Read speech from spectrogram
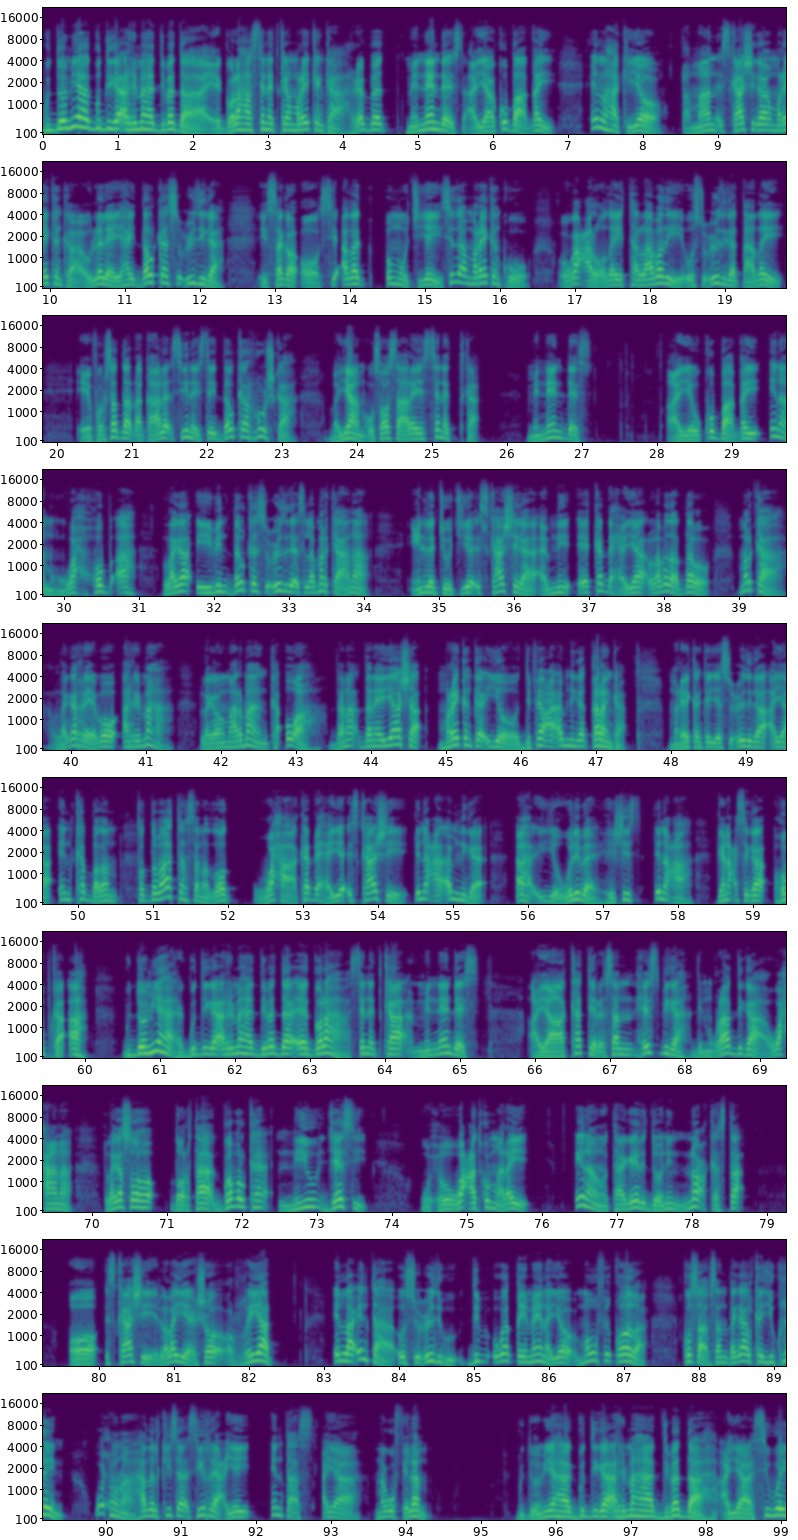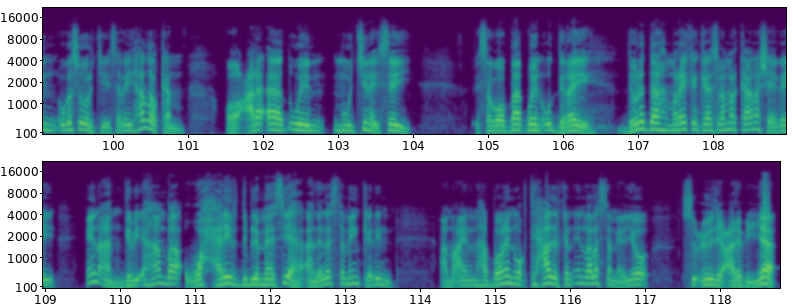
guddoomiyaha guddiga arrimaha dibadda ee golaha senatka maraykanka robert menendes ayaa ku baaqay in la hakiyo dhammaan iskaashiga maraykanka uu la leeyahay dalka sacuudiga isaga oo si adag u muujiyey sida maraykanku uga carooday tallaabadii uu sacuudiga qaaday ee fursadda dhaqaale siinaysay dalka ruushka bayaan uu soo saaray senatka menendes ayuu ku baaqay inaan wax hub ah laga iibin dalka sacuudiga islamarkaana in la joojiyo iskaashiga amni ee ka dhexeeya labada dal. Marka laga reebo arrimaha lagama maarmaanka u ah daneeyaasha maraykanka iyo difaaca amniga qaranka. Maraykanka iyo sacuudiga ayaa in ka badan toddobaatan sannadood waxaa ka dhexeeya iskaashi dhinaca amniga ah iyo weliba heshiis dhinaca ganacsiga hubka ah. Guddoomiyaha guddiga arrimaha dibadda ee golaha senatka menendes ayaa ka tirsan xisbiga dimuqraadiga waxaana laga soo doortaa gobolka new jersey. Wuxuu wacad ku maray inaanu taageeri doonin nooc kasta oo iskaashi lala yeesho riyaad ilaa inta uu sacuudigu dib uga qiimeynayo mawfiqooda ku saabsan dagaalka yukrain wuxuuna hadalkiisa sii raaciyey intaas ayaa nagu filan. Guddoomiyaha guddiga arrimaha dibadda ayaa si weyn uga soo horjeesaday hadalkan oo caro aad u weyn muujinaysay isagoo baaq weyn u diray. Dowladda maraykanka islamarkaana sheegay in aan gebi ahaanba wax xiriir diblomaasi ah aan lala samayn karin ama aynan habboonayn waqti xaadirkan in lala sameeyo sacuudi carabiya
